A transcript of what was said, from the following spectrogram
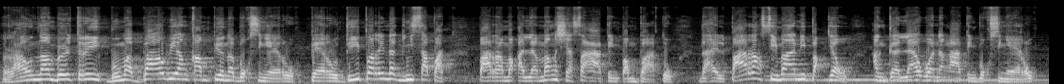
Round number 3, bumabawi ang kampyon na boksingero pero di pa rin naging sapat para makalamang siya sa ating pambato dahil parang si Manny Pacquiao ang galawan ng ating boksingero.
